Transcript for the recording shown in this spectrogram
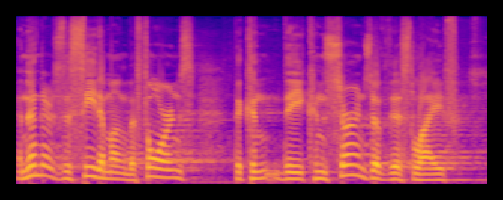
And then there's the seed among the thorns, the, con- the concerns of this life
